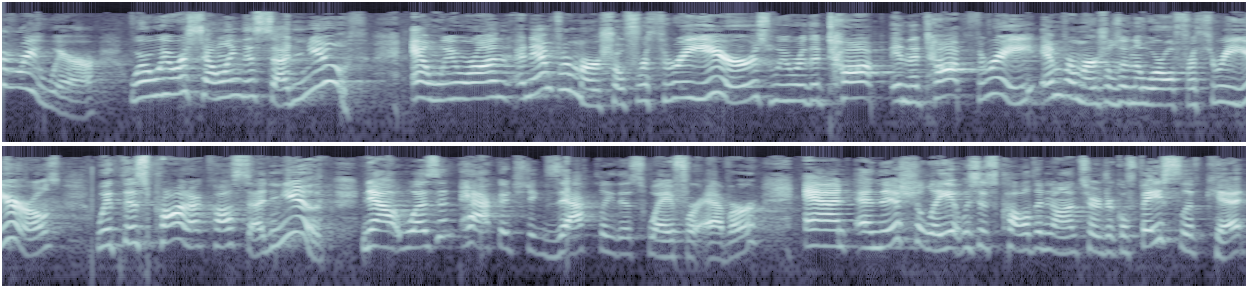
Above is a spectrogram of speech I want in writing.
everywhere where we were selling the sudden youth. And we were on an infomercial for three years. We were the top in the top three infomercials in the world for three years with this product called Sudden Youth. Now it wasn't packaged exactly this way forever. And initially it was just called a non-surgical facelift kit.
